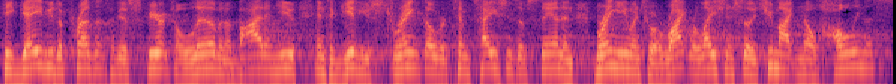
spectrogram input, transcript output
He gave you the presence of His Spirit to live and abide in you and to give you strength over temptations of sin and bring you into a right relationship so that you might know holiness?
